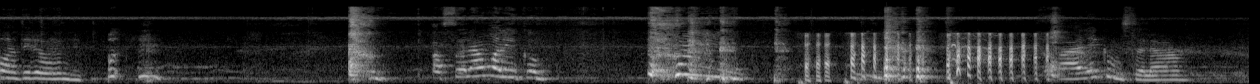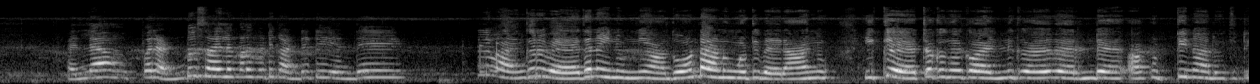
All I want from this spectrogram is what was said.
പാതിരി ഓരോ നിപ്പ്. അസ്സലാമു അലൈക്കും വാലേക്കും സലാം അല്ല ഇപ്പൊ രണ്ടു ദിവസമായാലും നിങ്ങൾ ഇങ്ങോട്ട് കണ്ടിട്ട് എന്തേ? ഭയങ്കര വേദന ഇനി ഉണ്ണി. അതുകൊണ്ടാണ് ഇങ്ങോട്ട് വരാഞ്ഞു. ഈ കേറ്റൊക്കെ ഇങ്ങനെ കഴിഞ്ഞ് കയറി വരണ്ടേ. ആ കുട്ടീനെ ആലോചിച്ചിട്ട്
